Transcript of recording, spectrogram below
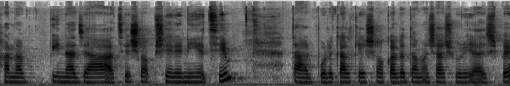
খানা পিনা যা আছে সব সেরে নিয়েছি। তারপরে কালকে সকালে তো আমার শাশুড়ি আসবে।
